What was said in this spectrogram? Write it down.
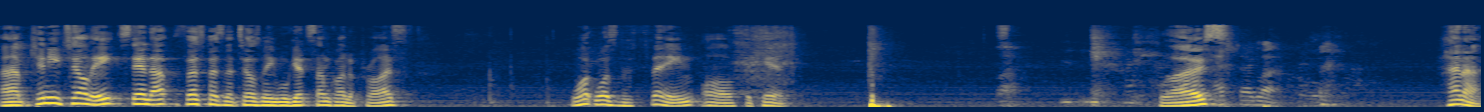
Um, can you tell me? Stand up. The first person that tells me will get some kind of prize. what was the theme of the camp? Close. Hashtag life. Hannah,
